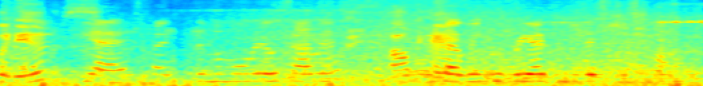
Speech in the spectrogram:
Oh, it is? Yeah, it's close to the memorial service. Okay. So we could reopen the visitors tomorrow.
